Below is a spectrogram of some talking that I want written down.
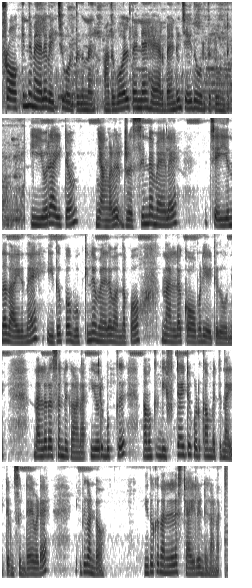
ഫ്രോക്കിന്റെ മേലെ വെച്ച് കൊടുത്തിരുന്നത് അതുപോലെ തന്നെ ഹെയർ ബാൻഡും ചെയ്ത് കൊടുത്തിട്ടുമുണ്ട് ഈ ഒരു ഐറ്റം ഞങ്ങൾ ഡ്രസ്സിന്റെ മേലെ ചെയ്യുന്നതായിരുന്നേ. ഇതിപ്പോൾ ബുക്കിന്റെ മേലെ വന്നപ്പോൾ നല്ല കോമഡി ആയിട്ട് തോന്നി. നല്ല രസമുണ്ട് കാണാൻ. ഈ ഒരു ബുക്ക് നമുക്ക് ഗിഫ്റ്റായിട്ട് കൊടുക്കാൻ പറ്റുന്ന ഐറ്റംസ് ഉണ്ട് ഇവിടെ. ഇത് കണ്ടോ? ഇതൊക്കെ നല്ല സ്റ്റൈലുണ്ട് കാണാൻ.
